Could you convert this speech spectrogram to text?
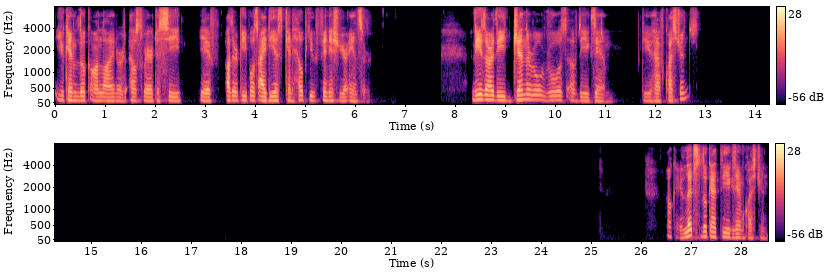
you can look online or elsewhere to see if other people's ideas can help you finish your answer. These are the general rules of the exam. Do you have questions? OK, let's look at the exam question.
